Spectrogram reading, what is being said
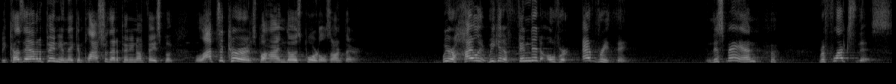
because they have an opinion, they can plaster that opinion on Facebook. Lots of courage behind those portals, aren't there? We are highly, we get offended over everything. And this man reflects this.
